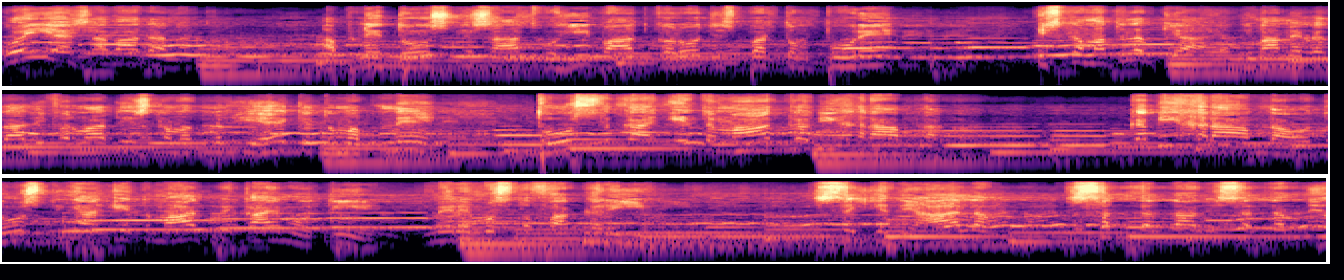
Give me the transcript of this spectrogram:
کوئی ایسا وعدہ نہ کرو۔ اپنے دوست کے ساتھ وہی بات کرو جس پر تم پورے۔ اس کا مطلب کیا ہے؟ امام غزالی فرماتے اس کا مطلب یہ ہے کہ تم اپنے کا اعتماد کبھی خراب نہ کرو کبھی خراب نہ ہو۔ دوستیاں اعتماد میں قائم ہوتی ہیں۔ میرے مصطفیٰ کریم، سید عالم صلی اللہ علیہ وسلم نے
